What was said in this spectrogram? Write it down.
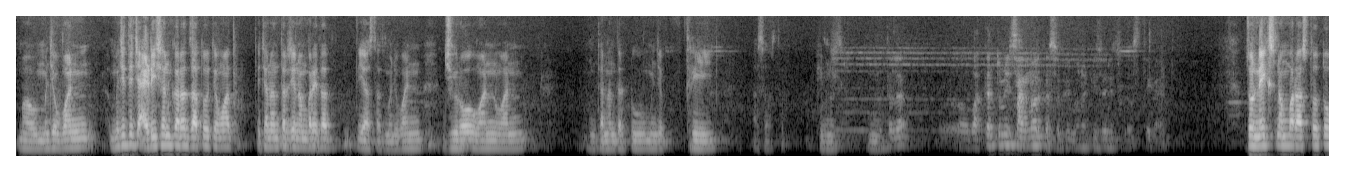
म्हणजे वन म्हणजे त्याचे ॲडिशन करत जातो तेव्हा त्याच्यानंतर जे नंबर येतात ती असतात. म्हणजे वन झिरो वन वन त्यानंतर टू म्हणजे थ्री असं असतं. फिबोनाची. त्याला वाक्यात तुम्ही सांगणार कसं सिरीज असते काय? जो नेक्स्ट नंबर असतो तो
